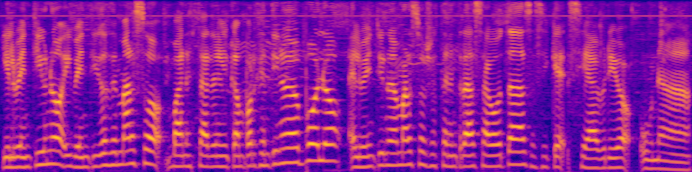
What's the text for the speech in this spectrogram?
Y el 21 y 22 de marzo van a estar en el campo argentino de polo. El 21 de marzo ya están entradas agotadas, así que se abrió una,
